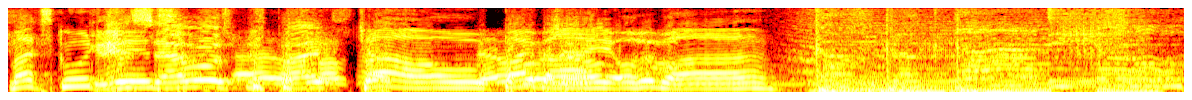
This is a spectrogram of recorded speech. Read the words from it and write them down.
mach's gut, Chris, Chris. servus, bis bald. Ciao, Servus, bye bye, ciao. au revoir. Kochblock Radio.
